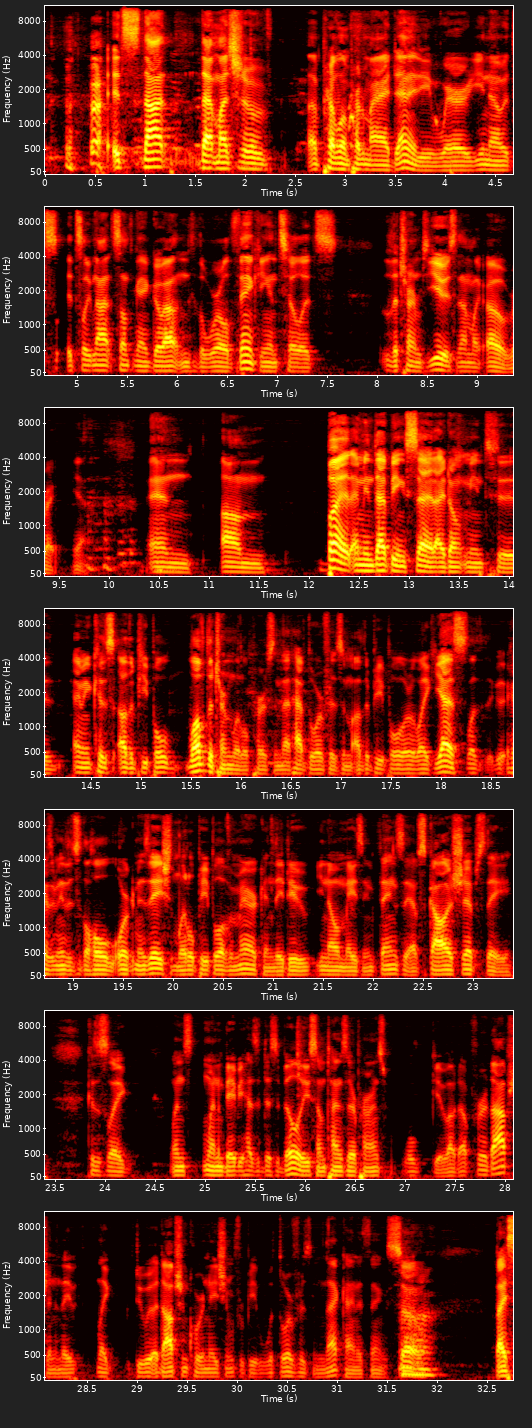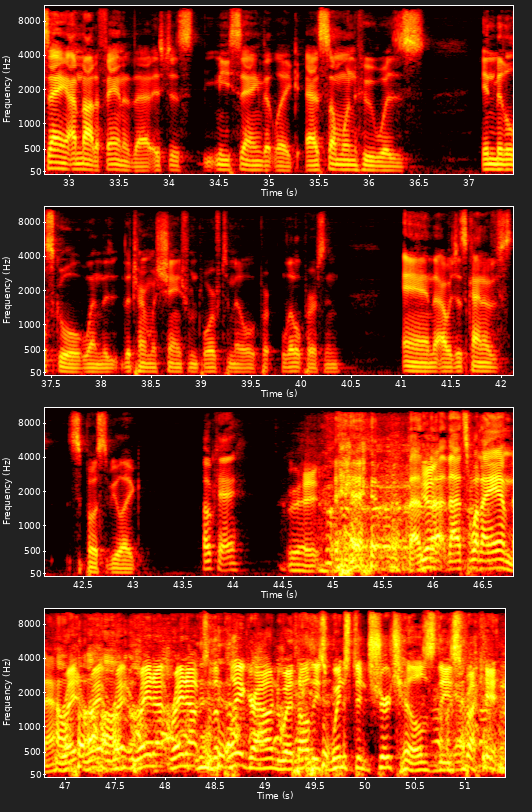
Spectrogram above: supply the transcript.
it's not that much of a prevalent part of my identity. Where you know, it's it's like not something I go out into the world thinking until it's the terms used, and I'm like, oh right, yeah, and um, but I mean that being said, I don't mean to. I mean, because other people love the term "little person" that have dwarfism. Other people are like, yes, because I mean, it's the whole organization, Little People of America, and they do you know amazing things. They have scholarships. They because like when when a baby has a disability, sometimes their parents will give it up for adoption, and they like do adoption coordination for people with dwarfism, that kind of thing. So by saying I'm not a fan of that, it's just me saying that like as someone who was in middle school when the, the term was changed from dwarf to middle per, little person, and I was just kind of s- supposed to be like, okay, Right. that, Yeah. that, that's what I am now. Right, right, right, right out, right out to the playground with all these Winston Churchills, these fucking,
